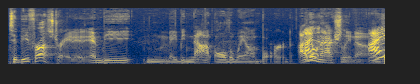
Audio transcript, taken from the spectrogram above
to be frustrated and be maybe not all the way on board? I don't actually know. I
